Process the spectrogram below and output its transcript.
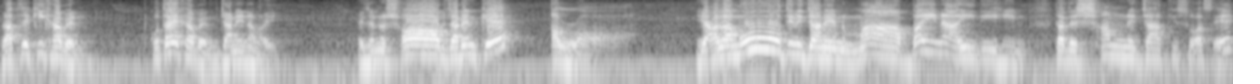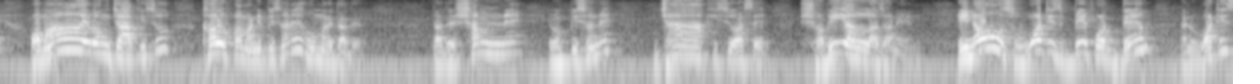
রাত্রে কি খাবেন? কোথায় খাবেন? জানি না ভাই। এই জন্য সব জানেন কে? আল্লাহ। ইয়ালামু, তিনি জানেন, মা বাইনা আইদিহিম। তাদের সামনে যা কিছু আছে, অমা এবং যা কিছু খালফা মানে পিছনে, হুম মানে তাদের। তাদের সামনে এবং পিছনে যা কিছু আছে, সবই আল্লাহ জানেন। He knows what is before them and what is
